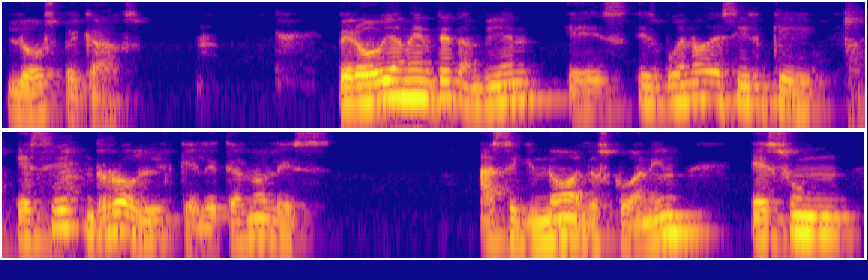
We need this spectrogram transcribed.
los pecados. Pero obviamente también es, es bueno decir que ese rol que el Eterno les asignó a los Kohanim es, un,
